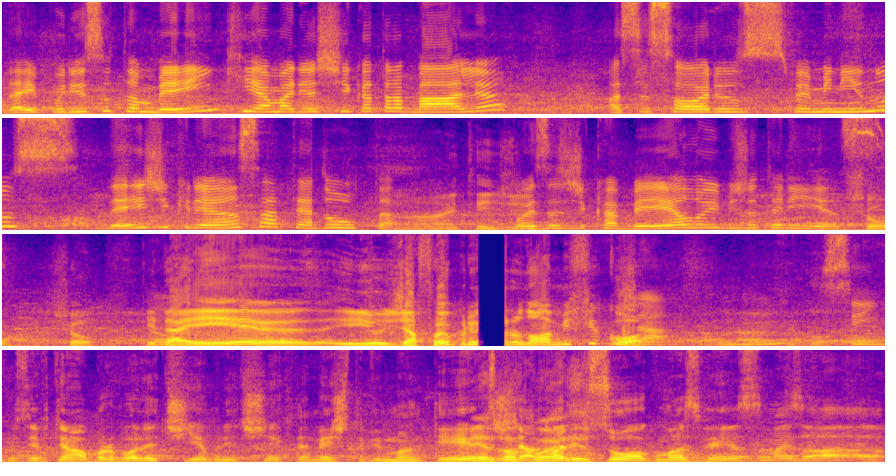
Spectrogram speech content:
Daí por isso também que a Maria Chica trabalha acessórios femininos desde criança até adulta. Ah, entendi. Coisas de cabelo e bijuterias. Show, show. E daí, e já foi o primeiro nome e ficou. Já. Uhum. Sim. Inclusive tem uma borboletinha bonitinha que também a gente teve que manter. Mesma já coisa. atualizou algumas vezes, mas a, a-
